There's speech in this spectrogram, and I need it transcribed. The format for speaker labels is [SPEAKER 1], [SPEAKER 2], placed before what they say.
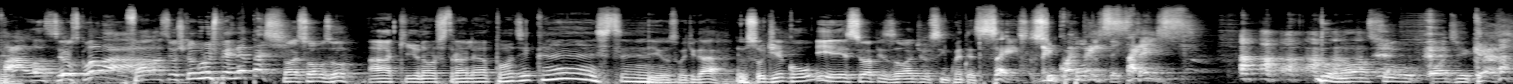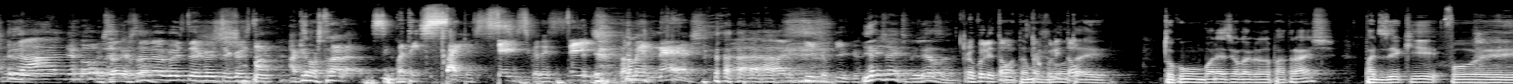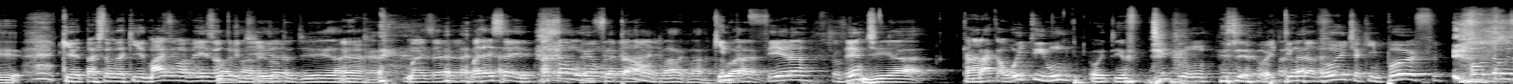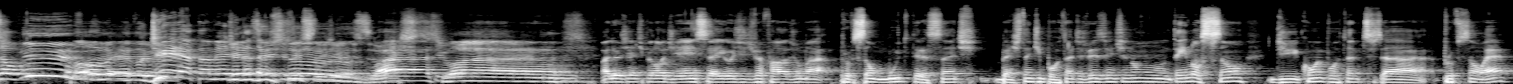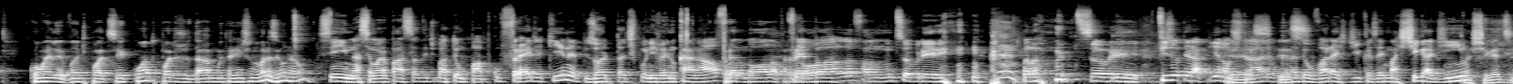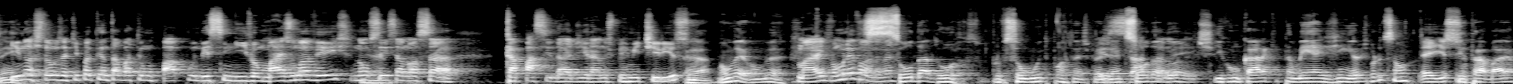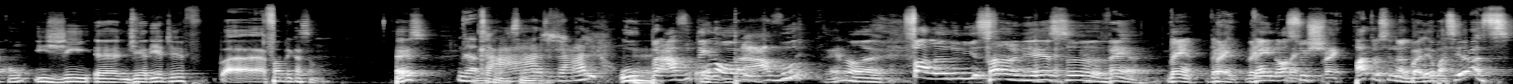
[SPEAKER 1] Fala, seus cola!
[SPEAKER 2] Fala, seus cangurus pernetas!
[SPEAKER 1] Nós somos o...
[SPEAKER 2] Aqui na Austrália Podcast.
[SPEAKER 1] Eu sou o Edgar.
[SPEAKER 2] Eu sou o Diego.
[SPEAKER 1] E esse é o episódio 56.
[SPEAKER 2] 56!
[SPEAKER 1] do nosso podcast.
[SPEAKER 2] Caralho!
[SPEAKER 1] Gostou,
[SPEAKER 2] gostei, gostei, gostei.
[SPEAKER 1] Aqui na Austrália, 56.
[SPEAKER 3] 56, 56. Meu nome é Inês.
[SPEAKER 2] Caralho, pica, pica.
[SPEAKER 1] E aí, gente, beleza?
[SPEAKER 2] Tranquilitão?
[SPEAKER 1] Ó, tamo
[SPEAKER 2] Tranquilitão?
[SPEAKER 1] junto aí. Tô com um bonézinho agora virado pra trás. Pra dizer que foi...
[SPEAKER 2] Que nós estamos aqui mais uma vez, outro
[SPEAKER 1] mais uma
[SPEAKER 2] dia.
[SPEAKER 1] vez, outro dia.
[SPEAKER 2] É, Mas, é, mas é isso aí. Nós estamos mesmo, na
[SPEAKER 1] tá,
[SPEAKER 2] verdade.
[SPEAKER 1] claro, claro. Agora,
[SPEAKER 2] Quinta-feira, deixa eu ver.
[SPEAKER 1] dia
[SPEAKER 2] Caraca, 8 e 1.
[SPEAKER 1] 8 e 1.
[SPEAKER 2] 8 e 1. 8 e 1 da noite aqui em Perth. Voltamos ao vivo.
[SPEAKER 1] Diretamente
[SPEAKER 2] Diretamente dos
[SPEAKER 1] estúdios. West One. Valeu, gente, pela audiência. E hoje a gente vai falar de uma profissão muito interessante, bastante importante. Às vezes a gente não tem noção de quão importante essa profissão é, quão relevante pode ser, quanto pode ajudar muita gente no Brasil, né, não?
[SPEAKER 2] Sim, na semana passada a gente bateu um papo com o Fred aqui, né? O episódio tá disponível aí no canal.
[SPEAKER 1] Fredola, Fredola.
[SPEAKER 2] Fredola, falando muito sobre. falando muito sobre fisioterapia na
[SPEAKER 1] Isso,
[SPEAKER 2] Austrália. o cara
[SPEAKER 1] isso.
[SPEAKER 2] deu várias dicas aí, mastigadinho.
[SPEAKER 1] Mastigadinho.
[SPEAKER 2] E nós estamos aqui para tentar bater um papo desse nível mais uma vez.
[SPEAKER 1] É.
[SPEAKER 2] Não sei se a nossa capacidade irá nos permitir isso,
[SPEAKER 1] É, vamos ver, vamos ver.
[SPEAKER 2] mas vamos levando, né?
[SPEAKER 1] Soldador, profissão muito importante pra gente, soldador.
[SPEAKER 2] Exatamente.
[SPEAKER 1] E com um cara que também é engenheiro de produção.
[SPEAKER 2] É isso.
[SPEAKER 1] E trabalha com engen- é, engenharia de ah, fabricação. É isso?
[SPEAKER 2] Caralho! O Bravo tem nome.
[SPEAKER 1] Bravo! Tem nome.
[SPEAKER 2] Falando nisso.
[SPEAKER 1] Falando nisso, venha.
[SPEAKER 2] Venha, vem,
[SPEAKER 1] Vem,
[SPEAKER 2] vem,
[SPEAKER 1] vem,
[SPEAKER 2] nossos
[SPEAKER 1] vem, vem.
[SPEAKER 2] patrocinadores.
[SPEAKER 1] Valeu, parceiros!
